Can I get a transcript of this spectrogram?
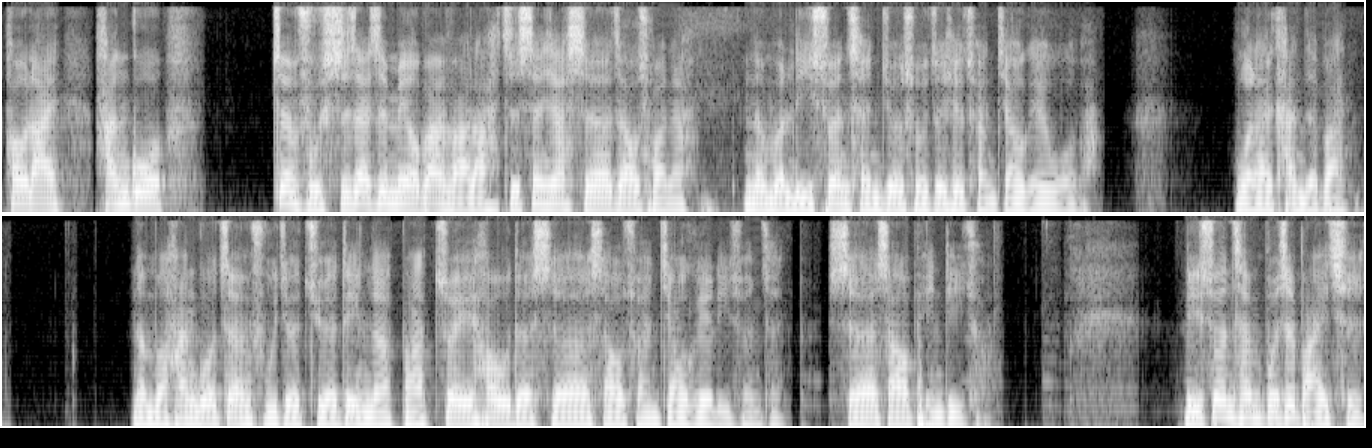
后来韩国。政府实在是没有办法了，只剩下十二艘船了。那么李舜臣就说：“这些船交给我吧，我来看着办。”那么韩国政府就决定了，把最后的十二艘船交给李舜臣，十二艘平底船。李舜臣不是白痴，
